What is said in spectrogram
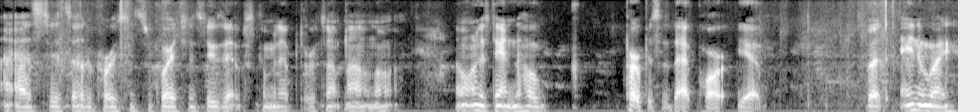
I asked this other person some questions too that was coming up or something. I don't know. I don't understand the whole purpose of that part yet, but anyway,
